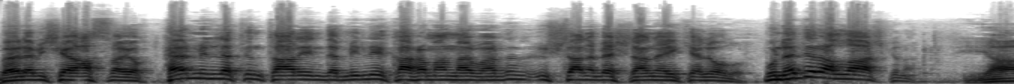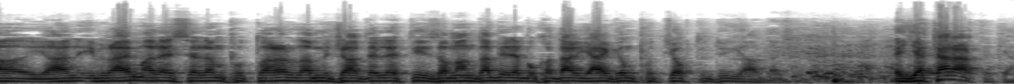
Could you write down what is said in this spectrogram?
Böyle bir şey asla yok. Her milletin tarihinde milli kahramanlar vardır. Üç tane beş tane heykeli olur. Bu nedir Allah aşkına? Ya yani İbrahim Aleyhisselam putlarla mücadele ettiği zamanda bile bu kadar yaygın put yoktu dünyada. E yeter artık ya.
